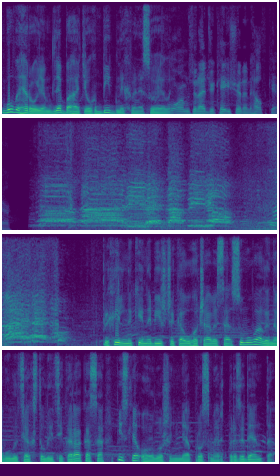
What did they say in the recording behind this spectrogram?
був героєм для багатьох бідних Венесуели. Прихильники небіжчика Уго Чавеса сумували на вулицях столиці Каракаса після оголошення про смерть президента.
